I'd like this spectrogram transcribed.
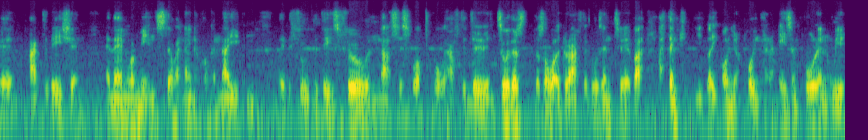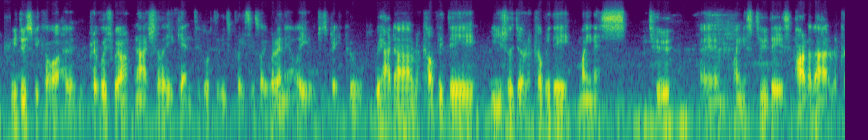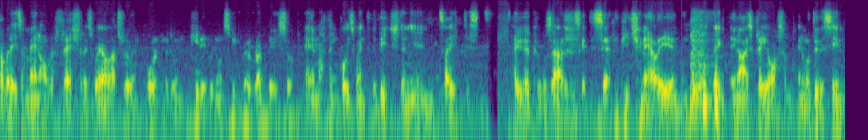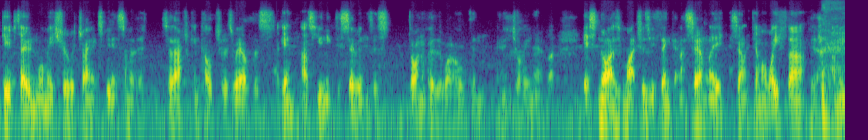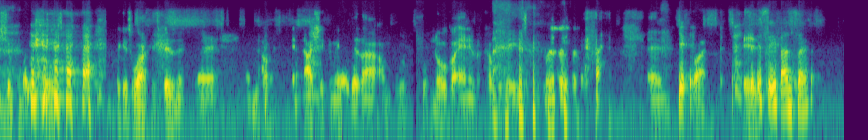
um, activation, and then we're meeting still at nine o'clock at night, and like the full the day's full, and that's just what what we have to mm. do. And so there's there's a lot of graft that goes into it. But I think like on your point there, it is important. We we do speak a lot how privileged we are, and actually getting to go to these places like we're in LA, which is pretty cool. We had a recovery day. We usually do a recovery day minus two um, minus two days. Part of that recovery is a mental refresher as well. That's really important. We don't period we don't speak about rugby. So um, I think boys went to the beach, didn't you? And it's like just how, how cool was that? They just get to sit on the beach in LA and, and do their thing. You know, it's pretty awesome. And we'll do the same. Cape Town, we'll make sure we try and experience some of the South African culture as well, because again, that's unique to Sevens is dotting about the world and, and enjoying it. But it's not as much as you think, and I certainly, I certainly tell my wife that. Yeah. I make sure my wife knows, like it's work, it's business. Uh, and, I, and actually, can we edit that? Um, we've, we've not got any recovery days. um, yeah. but safe answer.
